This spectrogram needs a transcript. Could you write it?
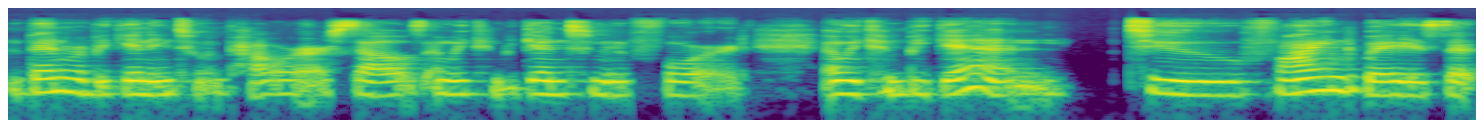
then we're beginning to empower ourselves and we can begin to move forward and we can begin to find ways that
